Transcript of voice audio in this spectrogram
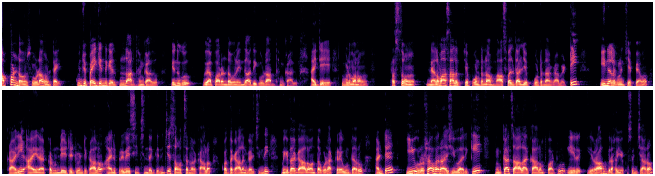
అప్ అండ్ డౌన్స్ కూడా ఉంటాయి. కొంచెం పైకి ఎందుకు వెళ్తుందో అర్థం కాదు. ఎందుకు వ్యాపారం డౌన్ అయిందో అది కూడా అర్థం కాదు. అయితే ఇప్పుడు మనం ప్రస్తుతం నెల మాసాలు చెప్పుకుంటున్నాం మాస ఫలితాలు చెప్పుకుంటున్నాం కాబట్టి ఈ నెల గురించి చెప్పాము. కానీ ఆయన అక్కడ ఉండేటటువంటి కాలం ఆయన ప్రవేశించిన దగ్గర నుంచి సంవత్సరాల కాలం కొంతకాలం గడిచింది. మిగతా కాలం అంతా కూడా అక్కడే ఉంటారు. అంటే ఈ వృషభ రాశి వారికి ఇంకా చాలా కాలం పాటు ఈ ఈ రాహుగ్రహం యొక్క సంచారం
